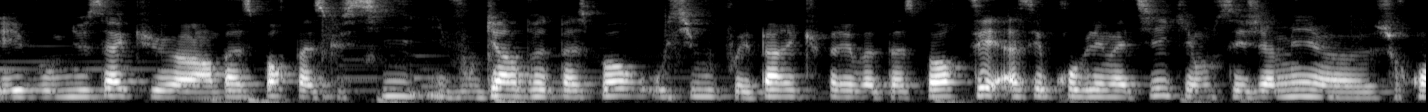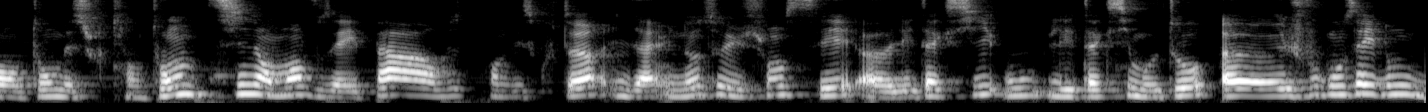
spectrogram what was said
et vaut mieux ça qu'un passeport parce que si ils vous gardent votre passeport ou si vous pouvez pas récupérer votre passeport c'est assez problématique et on sait jamais euh, sur quoi on tombe et sur qui on tombe. Si normalement vous n'avez pas envie de prendre des scooters, il y a une autre solution c'est les taxis ou les taxis motos. je vous conseille donc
